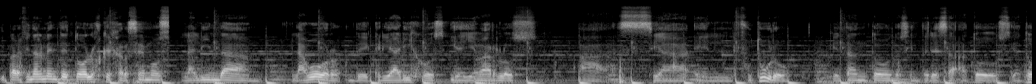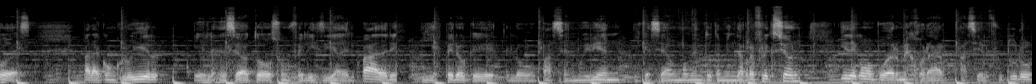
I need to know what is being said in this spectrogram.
y para finalmente todos los que ejercemos la linda labor de criar hijos y de llevarlos hacia el futuro que tanto nos interesa a todos y a todas. Para concluir, eh, les deseo a todos un feliz Día del Padre y espero que lo pasen muy bien y que sea un momento también de reflexión y de cómo poder mejorar hacia el futuro.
